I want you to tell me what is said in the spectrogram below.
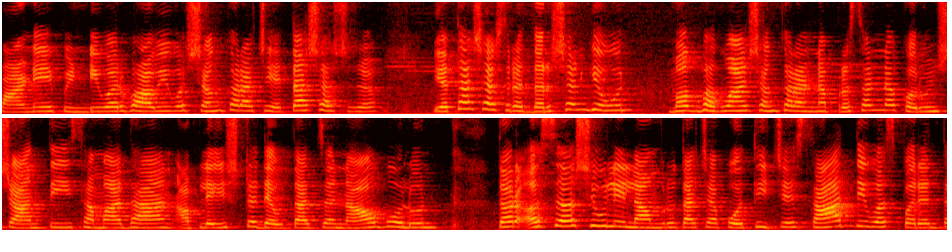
पाने पिंडीवर व्हावी व शंकराचे यथाशास्त्र यथाशास्त्र दर्शन घेऊन मग भगवान शंकरांना प्रसन्न करून शांती समाधान आपले इष्टदेवताचं नाव बोलून तर असं शिवलीला अमृताच्या पोथीचे सात दिवसपर्यंत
